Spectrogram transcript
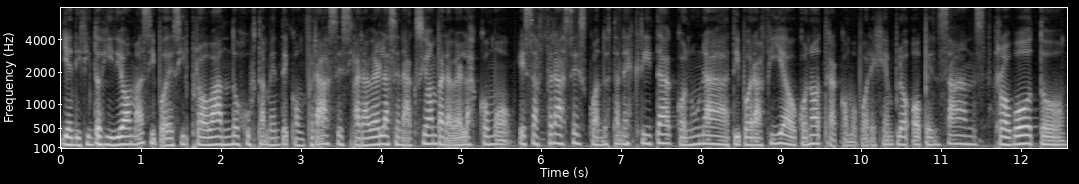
y en distintos idiomas y puedes ir probando justamente con frases para verlas en acción, para verlas como esas frases cuando están escritas con una tipografía o con otra, como por ejemplo Open Sans, Roboto,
